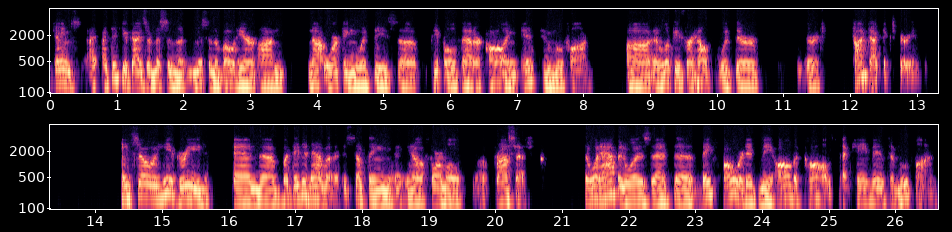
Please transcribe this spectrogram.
James, I, I, think you guys are missing the missing the boat here on not working with these uh, people that are calling into MUFON uh, and looking for help with their their contact experience." And so he agreed, and uh, but they didn't have a, something, you know, a formal uh, process. So what happened was that uh, they forwarded me all the calls that came in to MUFON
